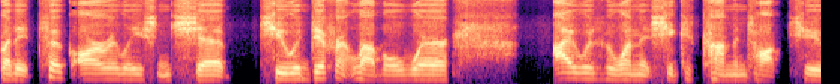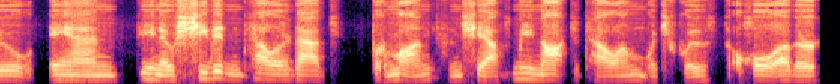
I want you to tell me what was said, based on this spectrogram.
but it took our relationship to a different level where I was the one that she could come and talk to and, you know, she didn't tell her dad for months, and she asked me not to tell him, which was a whole other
